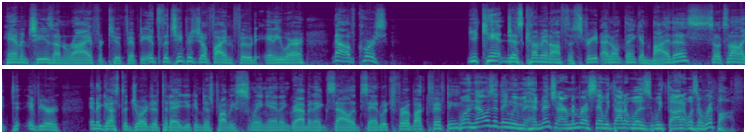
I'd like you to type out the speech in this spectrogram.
ham and cheese on rye for two fifty. It's the cheapest you'll find food anywhere. Now, of course, you can't just come in off the street. I don't think and buy this. So it's not like t- if you're in Augusta, Georgia today, you can just probably swing in and grab an egg salad sandwich for a buck fifty. Well, and that was the thing we had mentioned. I remember I said we thought it was we thought it was a ripoff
